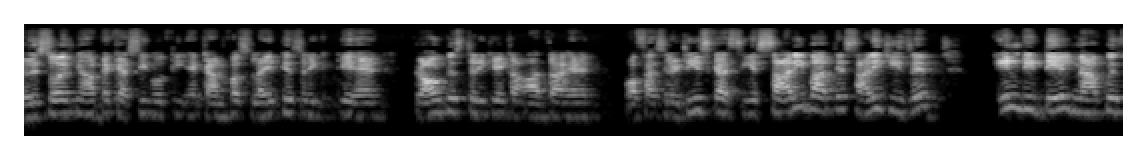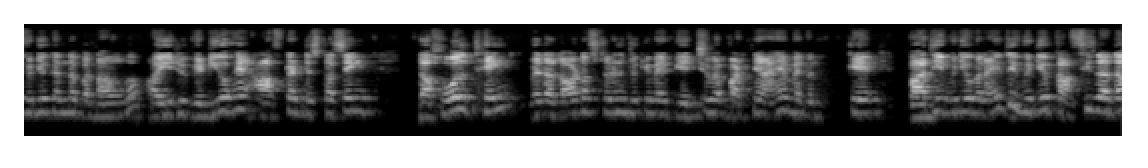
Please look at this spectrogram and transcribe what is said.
रिसर्च यहाँ पे कैसी होती है? कैंपस लाइफ किस तरीके की है? क्राउड किस तरीके का आता है? और फैसिलिटीज़ कैसी है? सारी बातें, सारी चीज़ें इन डिटेल मैं आपको इस वीडियो के अंदर बताऊँगा। और ये जो वीडियो है after discussing the whole thing with a lot of student जो कि मेरे बीएचयू में पढ़ते आए हैं, मैंने उसके बाद ही वीडियो बनाई तो वीडियो काफ़ी ज़्यादा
